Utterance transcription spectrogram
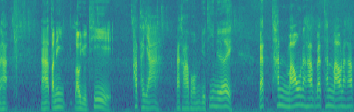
นะฮะนะฮะตอนนี้เราอยู่ที่พัทยา นะครับผมอยู่ที่นี่เลยแบททันเมาส์นะครับแบททันเมาส์นะครับ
